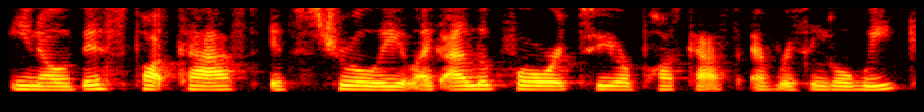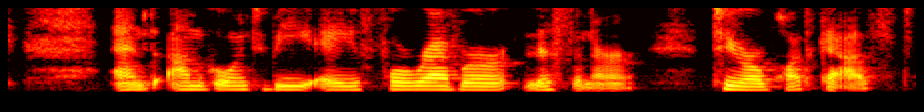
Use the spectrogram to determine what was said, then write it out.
you know, this podcast, it's truly like I look forward to your podcast every single week. And I'm going to be a forever listener to your podcast.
